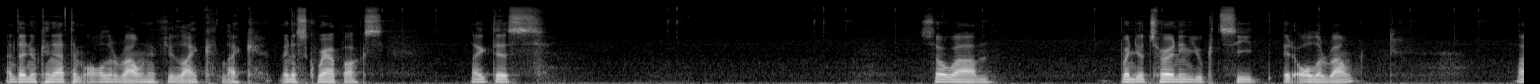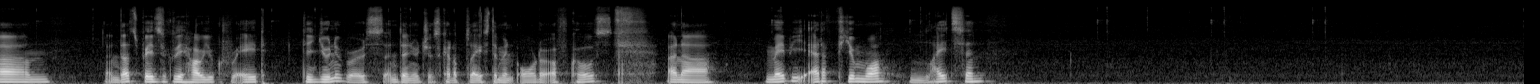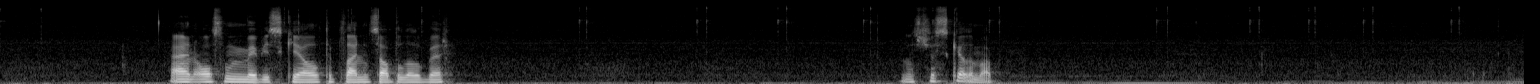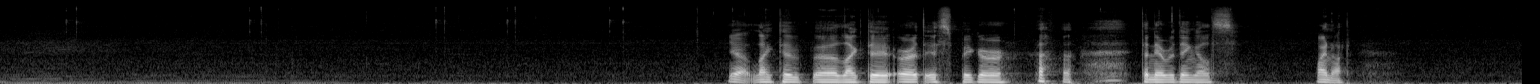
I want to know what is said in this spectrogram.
And then you can add them all around if you like, like in a square box. Like this. So um, when you're turning you could see it all around. Um, and that's basically how you create the universe and then you just gotta place them in order of course and uh, maybe add a few more lights in. And also maybe scale the planets up a little bit. Let's just scale them up. Yeah, like the uh, like the Earth is bigger than everything else. Why not?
